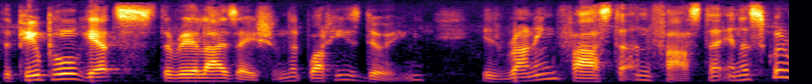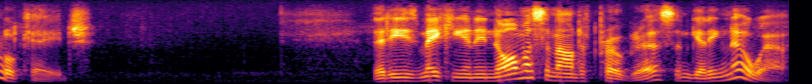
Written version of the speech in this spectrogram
the pupil gets the realization that what he's doing is running faster and faster in a squirrel cage. That he's making an enormous amount of progress and getting nowhere.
